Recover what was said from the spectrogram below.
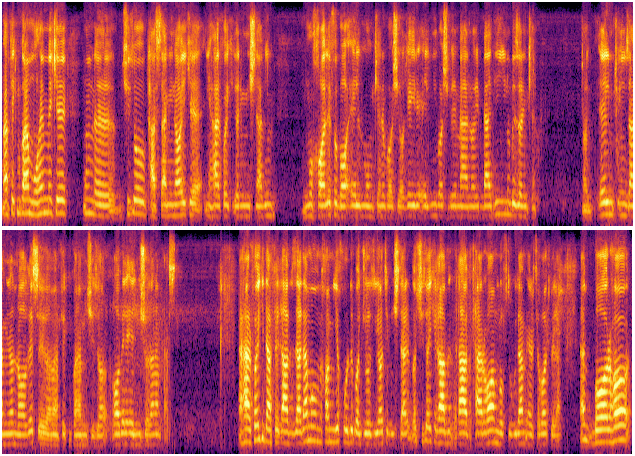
من فکر می‌کنم مهمه که اون چیزو پس هایی که این حرفایی که داریم میشنویم مخالف با علم ممکنه باشه یا غیر علمی باشه به معنای بدی اینو بذاریم کنار. علم تو این زمین ها ناقصه و من فکر می‌کنم این چیزا قابل علمی شدن هم هست. حرفایی که دفعه قبل زدم و می‌خوام یه خورده با جزئیات بیشتر با چیزهایی که قبل قبل ترها هم گفته بودم ارتباط بدم. من بارها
